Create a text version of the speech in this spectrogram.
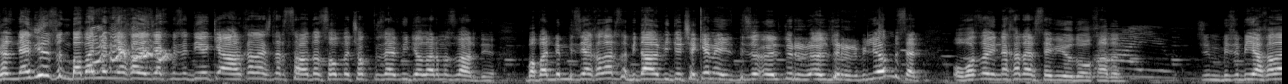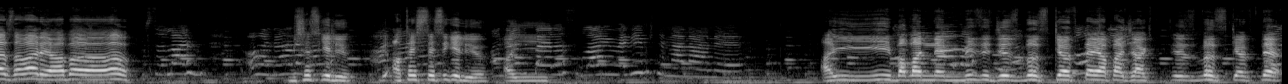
Kız ne diyorsun? Babaannem yakalayacak bizi. Diyor ki arkadaşlar sağda solda çok güzel videolarımız var diyor. Babaannem bizi yakalarsa bir daha video çekemeyiz. Bizi öldürür öldürür biliyor musun sen? O vazoyu ne kadar seviyordu o kadın. Şimdi bizi bir yakalarsa var ya aba. Bir ses geliyor. Bir ateş sesi geliyor. Ay ay babaannem bizi cızbız köfte yapacak. Cızbız köfte.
